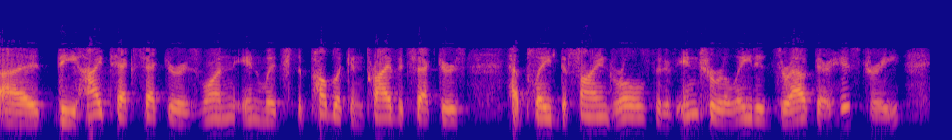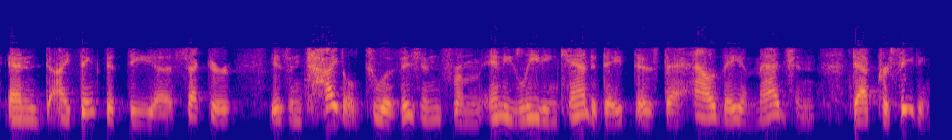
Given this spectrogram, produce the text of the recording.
uh, the high-tech sector is one in which the public and private sectors have played defined roles that have interrelated throughout their history, and I think that the uh, sector is entitled to a vision from any leading candidate as to how they imagine that proceeding.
